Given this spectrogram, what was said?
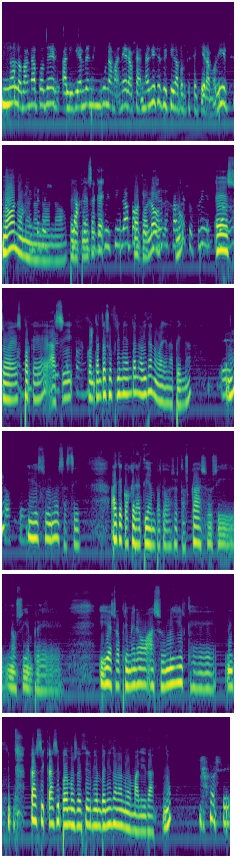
no lo van a poder aliviar de ninguna manera. O sea, nadie se suicida porque se quiera morir. No, no, no, no, no, se- no. Pero la piensa gente se que suicida por porque dolor, quiere dejar ¿no? de sufrir. Claro, eso es, porque así, con tanto sufrimiento, la vida no vale la pena. Exacto. Y eso no es así. Hay que coger a tiempo todos estos casos y no siempre. Y eso, primero asumir que casi, casi podemos decir bienvenido a la normalidad, ¿no? Sí.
